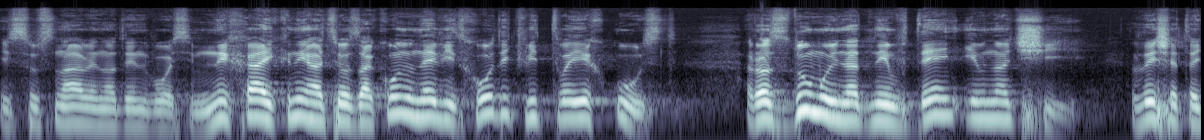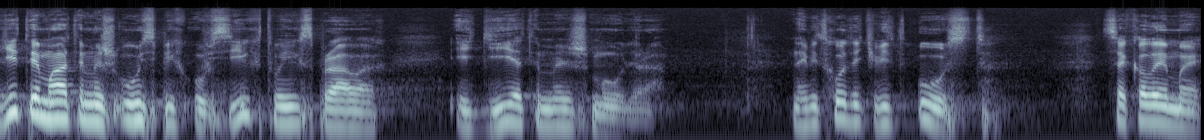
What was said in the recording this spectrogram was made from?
Ісус Навин 1,8. Нехай книга цього закону не відходить від твоїх уст. Роздумуй над ним вдень і вночі. Лише тоді ти матимеш успіх у всіх твоїх справах і діятимеш мудро. Не відходить від уст. Це коли ми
